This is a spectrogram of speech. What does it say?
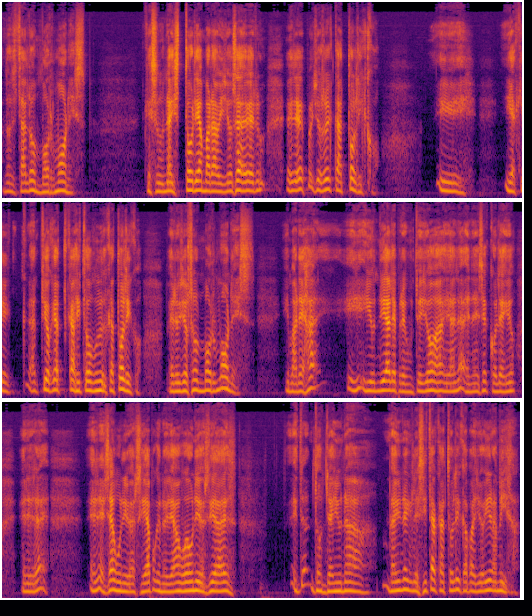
donde están los mormones, que es una historia maravillosa de ver. Pues yo soy católico y, y aquí en Antioquia casi todo el mundo es católico, pero ellos son mormones y manejan y, un día le pregunté yo allá en, ese colegio, en esa, universidad, porque nos llaman universidades eh, donde hay una, hay una iglesita católica para yo ir a misa.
